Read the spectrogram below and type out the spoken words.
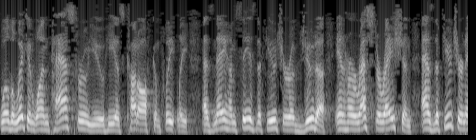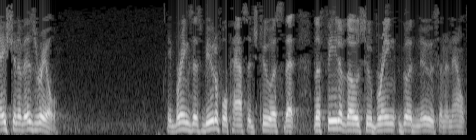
will the wicked one pass through you. He is cut off completely. As Nahum sees the future of Judah in her restoration as the future nation of Israel. He brings this beautiful passage to us that the feet of those who bring good news and announce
